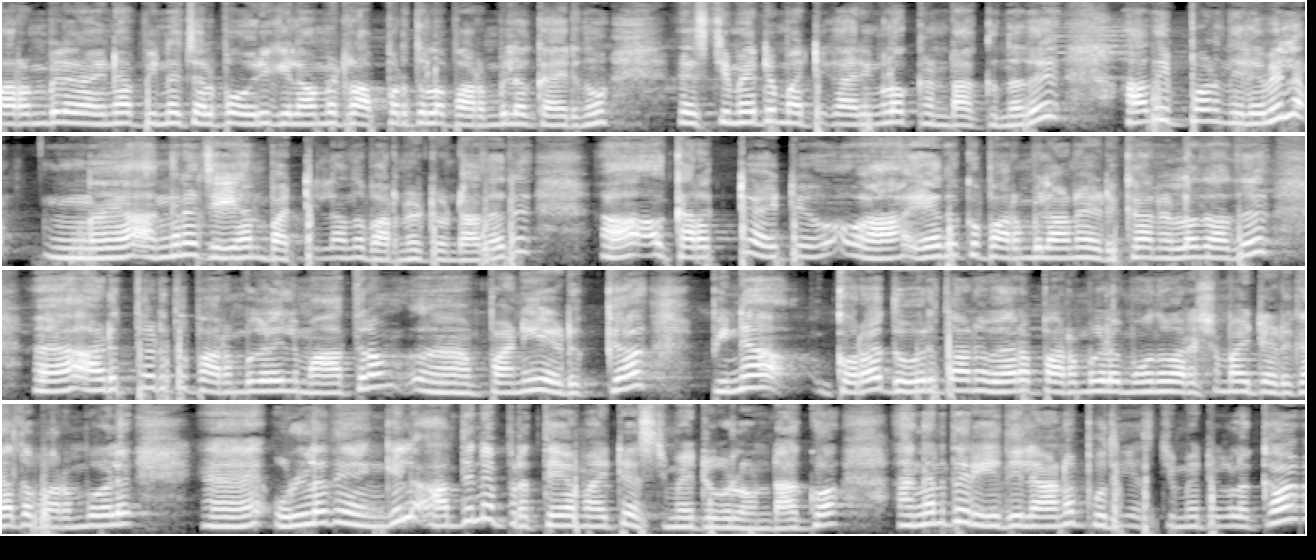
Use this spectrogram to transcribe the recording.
പറമ്പിൽ കഴിഞ്ഞാൽ പിന്നെ ചിലപ്പോൾ ഒരു കിലോമീറ്റർ അപ്പുറത്തുള്ള പറമ്പിലൊക്കെ ആയിരുന്നു എസ്റ്റിമേറ്റും മറ്റു കാര്യങ്ങളൊക്കെ ഉണ്ടാക്കുന്നത്. അതിപ്പോൾ നിലവിൽ അങ്ങനെ ചെയ്യാൻ പറ്റില്ല എന്ന് പറഞ്ഞിട്ടുണ്ട്. അതായത് കറക്റ്റായിട്ട് ഏതൊക്കെ പറമ്പിലാണ് എടുക്കാനുള്ളത് അത് അടുത്തടുത്ത് പറമ്പുകളിൽ മാത്രം പണിയെടുക്കുക. പിന്നെ കുറേ ദൂരത്താണ് വേറെ പറമ്പുകൾ മൂന്ന് വർഷമായിട്ട് എടുക്കാത്ത പറമ്പുകൾ ഉള്ളത് എങ്കിൽ അതിന് പ്രത്യേകമായിട്ട് എസ്റ്റിമേറ്റുകൾ ഉണ്ടാക്കുക. അങ്ങനത്തെ രീതിയിലാണ് പുതിയ എസ്റ്റിമേറ്റുകളൊക്കെ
